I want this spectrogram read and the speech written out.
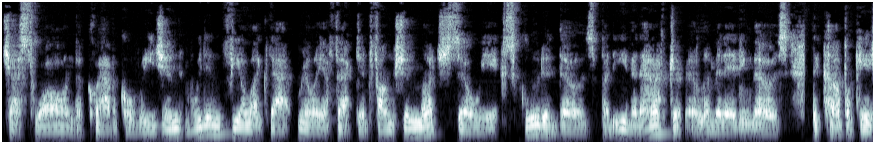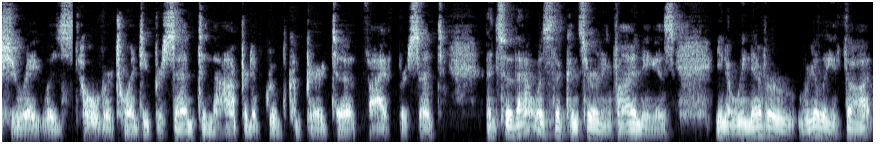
chest wall and the clavicle region. We didn't feel like that really affected function much, so we excluded those. But even after eliminating those, the complication rate was over 20% in the operative group compared to 5%. And so that was the concerning finding is, you know, we never really thought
